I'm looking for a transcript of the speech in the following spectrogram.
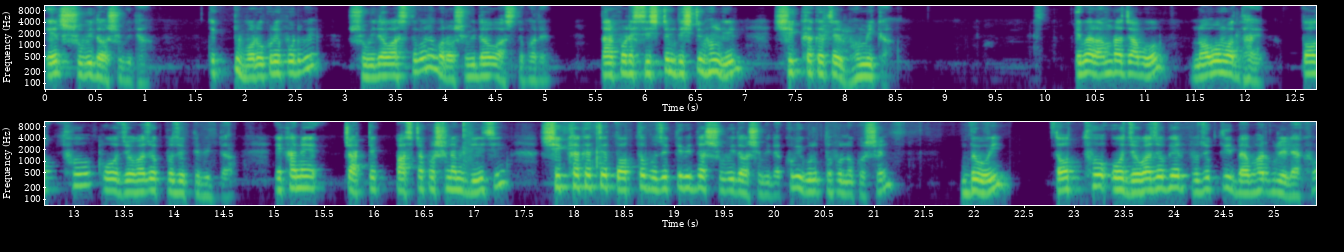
এর সুবিধা অসুবিধা। একটু বড় করে পড়বে, সুবিধাও আসতে পারে আবার অসুবিধাও আসতে পারে। তারপরে সিস্টেম দৃষ্টিভঙ্গির শিক্ষাক্ষেত্রের ভূমিকা। এবার আমরা যাব নবম অধ্যায়, তথ্য ও যোগাযোগ প্রযুক্তিবিদ্যা। এখানে চারটে, পাঁচটা কোশ্চেন আমি দিয়েছি। শিক্ষাক্ষেত্রে তথ্য প্রযুক্তিবিদ্যার সুবিধা, অসুবিধা, খুবই গুরুত্বপূর্ণ কোশ্চেন দুই, তথ্য ও যোগাযোগের প্রযুক্তির ব্যবহারগুলি লেখো।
